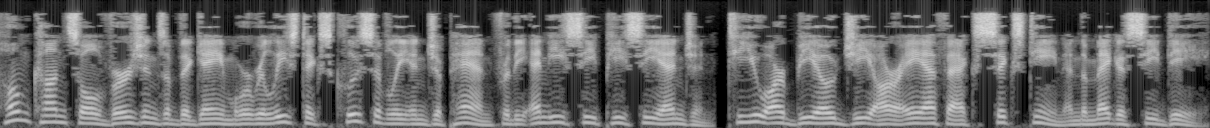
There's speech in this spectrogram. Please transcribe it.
Home console versions of the game were released exclusively in Japan for the NEC PC Engine, TURBOGRAFX-16 and the Mega CD.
